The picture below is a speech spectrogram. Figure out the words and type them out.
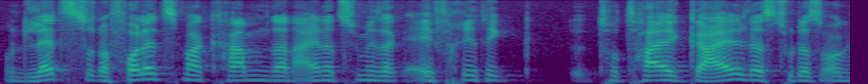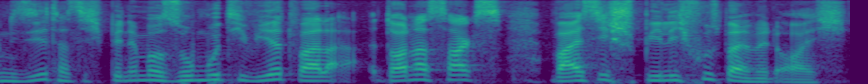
Und letztes oder vorletztes Mal kam dann einer zu mir und sagt, ey Friedrich, total geil, dass du das organisiert hast. Ich bin immer so motiviert, weil donnerstags weiß ich, spiele ich Fußball mit euch.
